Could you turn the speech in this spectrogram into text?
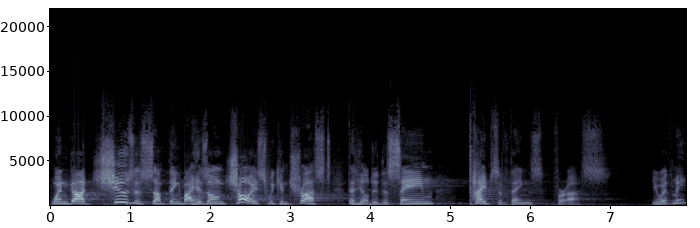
When God chooses something by his own choice, we can trust that he'll do the same types of things for us. You with me?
